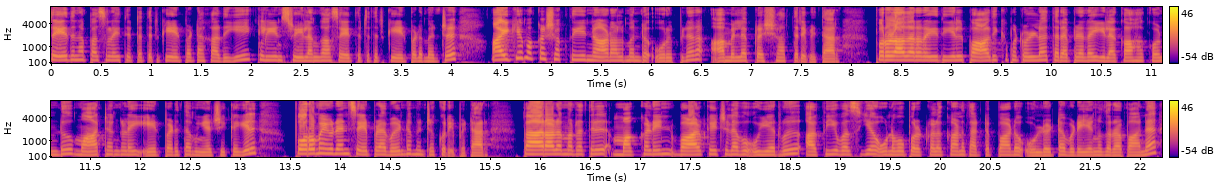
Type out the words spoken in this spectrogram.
சேதன பசலை திட்டத்திற்கு ஏற்பட்ட கதையே கிளீன் ஸ்ரீலங்கா செயற்திட்டத்திற்கு ஏற்படும் என்று ஐக்கிய மக்கள் சக்தியின் நாடாளுமன்ற உறுப்பினர் அமில பிரசாத் தெரிவித்தார். பொருளாதார ரீதியில் பாதிக்கப்பட்டுள்ள தரப்பினரை இலக்காக கொண்டு மாற்றங்களை ஏற்படுத்த முயற்சிக்கையில் பொறுமையுடன் செயற்பட வேண்டும் என்று குறிப்பிட்டார். பாராளுமன்றத்தில் மக்களின் வாழ்க்கை செலவு உயர்வு அத்தியாவசிய உணவுப் பொருட்களுக்கான தட்டுப்பாடு உள்ளிட்ட விடயங்கள் தொடர்பான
